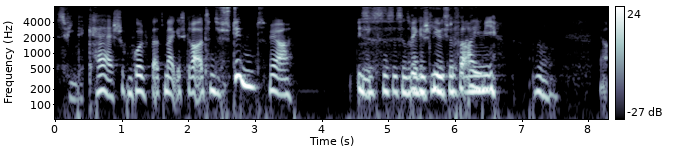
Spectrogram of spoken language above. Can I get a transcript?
das ist wie in der Cash auf dem Golfplatz, merke ich gerade. Das stimmt. Ja. Ist es, das ist ein religiöser ich das Verein. Anime. Ja.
